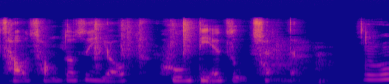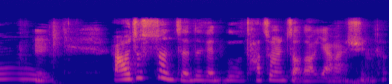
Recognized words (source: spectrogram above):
草丛，都是由蝴蝶组成的。哦，嗯，然后就顺着那个路，他终于找到亚马逊河。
